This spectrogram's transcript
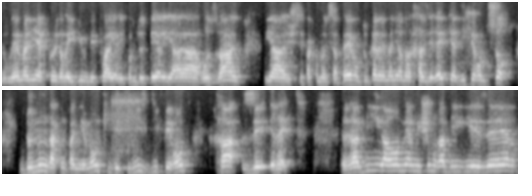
Donc, de la même manière que dans les légumes, des fois, il y a les pommes de terre, il y a la Rosval, il y a, je ne sais pas comment il s'appelle. En tout cas, de la même manière, dans le Chazeret, il y a différentes sortes de noms d'accompagnement qui définissent différentes Chazeret. Rabbi Omer, Mishum Rabbi Yezer,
